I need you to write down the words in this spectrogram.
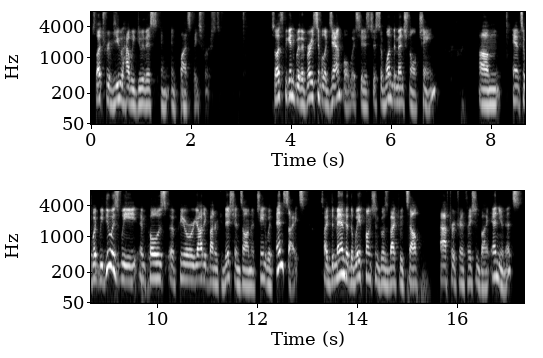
So let's review how we do this in, in flat space first. So let's begin with a very simple example, which is just a one-dimensional chain. Um, and so what we do is we impose periodic boundary conditions on a chain with n sites. So I demand that the wave function goes back to itself after a translation by n units.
